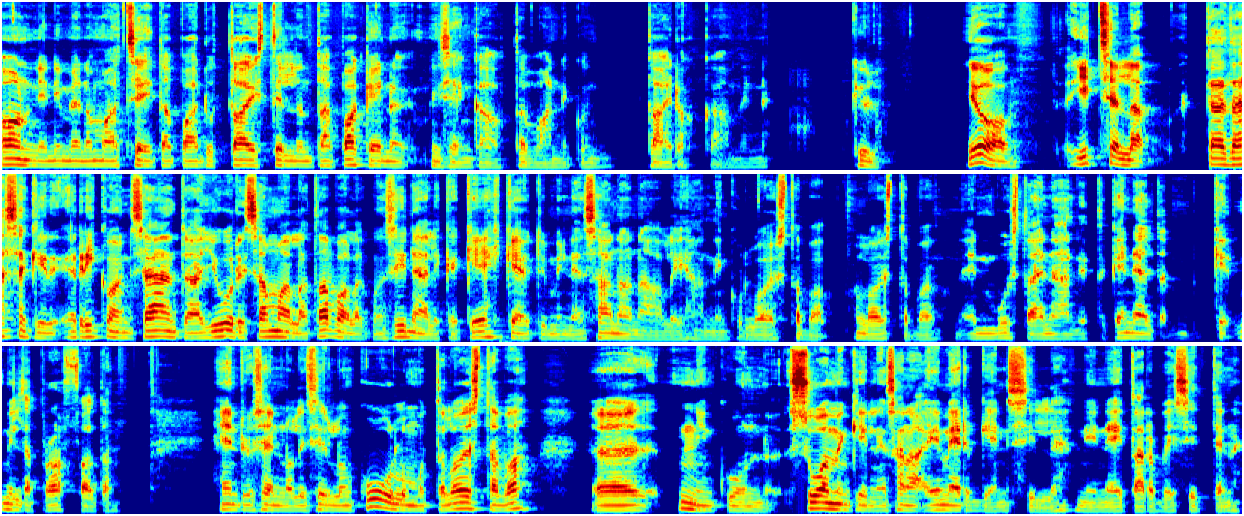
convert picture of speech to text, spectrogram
On, ja nimenomaan, että se ei tapahdu taistelun tai pakenemisen kautta, vaan niin kuin taidokkaammin. Kyllä. Joo, itsellä tässäkin rikoin sääntöä juuri samalla tavalla kuin sinä, eli kehkeytyminen sanana oli ihan niin kuin loistava, loistava. En muista enää, että keneltä, miltä proffalta Henry sen oli silloin kuullut, mutta loistava niin kuin suomenkielinen sana emergenssille, niin ei tarvitse sitten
